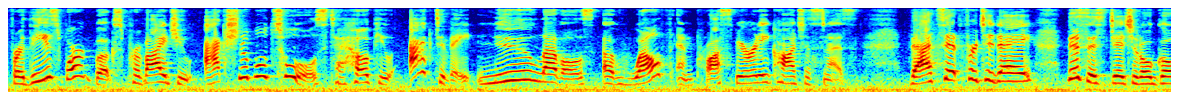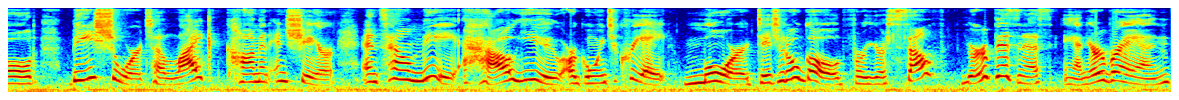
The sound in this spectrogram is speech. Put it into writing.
For these workbooks provide you actionable tools to help you activate new levels of wealth and prosperity consciousness. That's it for today. This is Digital Gold. Be sure to like, comment, and share, and tell me how you are going to create more digital gold for yourself, your business, and your brand.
